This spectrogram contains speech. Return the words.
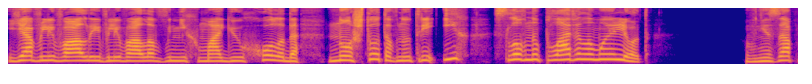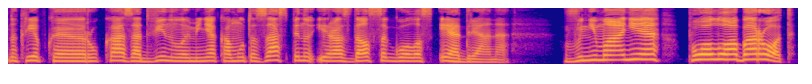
я вливала и вливала в них магию холода, но что-то внутри их словно плавило мой лед. Внезапно крепкая рука задвинула меня кому-то за спину и раздался голос Эдриана. «Внимание! Полуоборот!»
